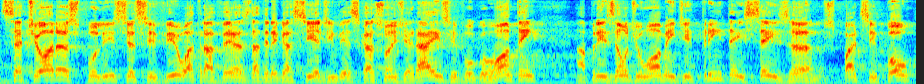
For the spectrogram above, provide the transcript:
Sete horas, Polícia Civil, através da Delegacia de Investigações Gerais, divulgou ontem a prisão de um homem de 36 anos. Participou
